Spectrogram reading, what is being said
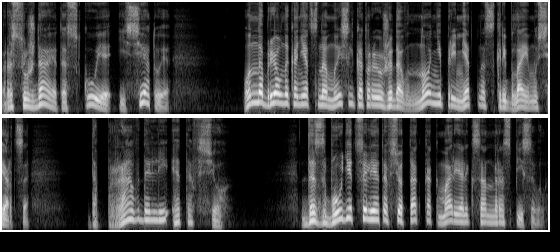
Рассуждая, тоскуя и сетуя, он набрел, наконец, на мысль, которая уже давно неприметно скребла ему сердце. Да правда ли это все? Да сбудется ли это все так, как Марья Александровна расписывала?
